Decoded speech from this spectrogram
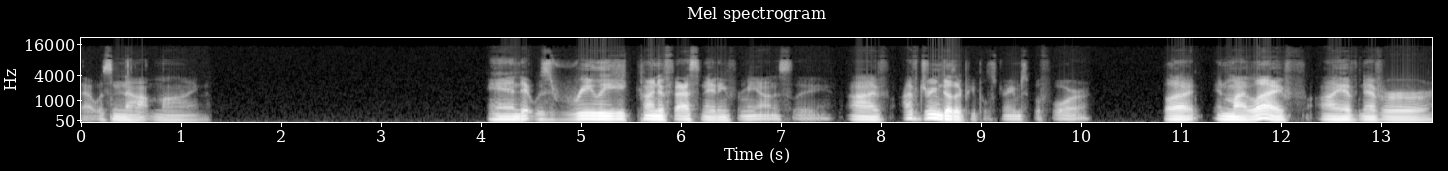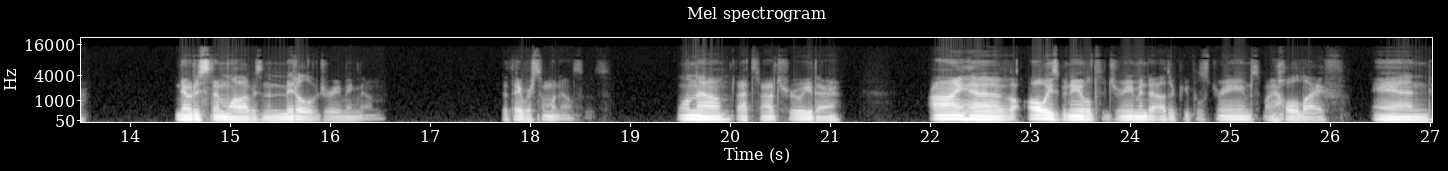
that was not mine. And it was really kind of fascinating for me, honestly. I've I've dreamed other people's dreams before, but in my life I have never noticed them while I was in the middle of dreaming them. That they were someone else's. Well, no, that's not true either. I have always been able to dream into other people's dreams my whole life. And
